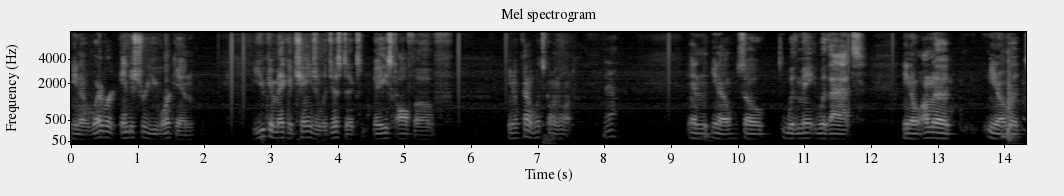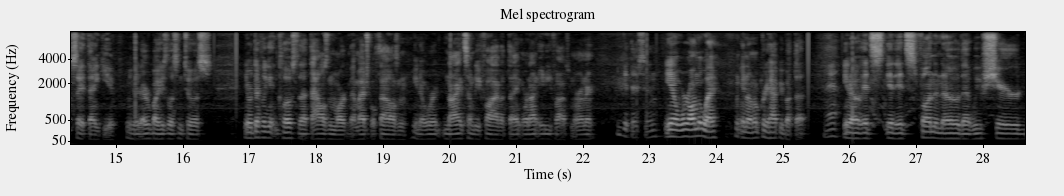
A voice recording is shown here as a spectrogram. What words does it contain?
you know whatever industry you work in, you can make a change in logistics based off of you know, kind of what's going on. Yeah. And you know, so with me, with that, you know, I'm gonna, you know, I'm gonna say thank you. You know, to everybody who's listened to us. You know, we're definitely getting close to that thousand mark, that magical thousand. You know, we're at 975, I think. We're not 85, somewhere around there. You get there soon. You know, we're on the way. You know, I'm pretty happy about that. Yeah. You know, it's it, it's fun to know that we've shared,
